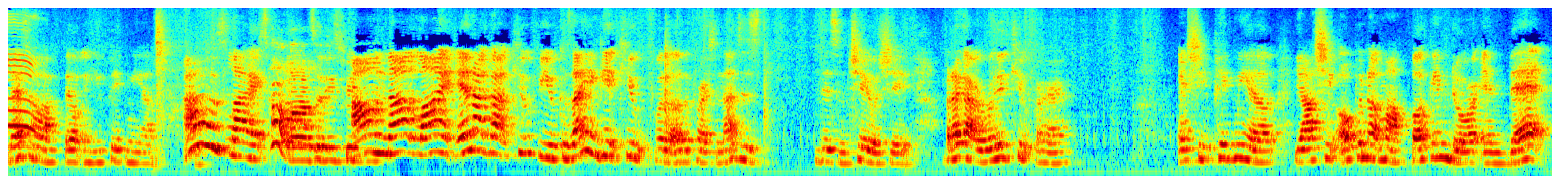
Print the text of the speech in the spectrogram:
That's how I felt when you picked me up. I was like, Hold on to these people. I'm not lying. And I got cute for you because I didn't get cute for the other person. I just did some chill shit. But I got really cute for her. And she picked me up. Y'all, she opened up my fucking door and that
